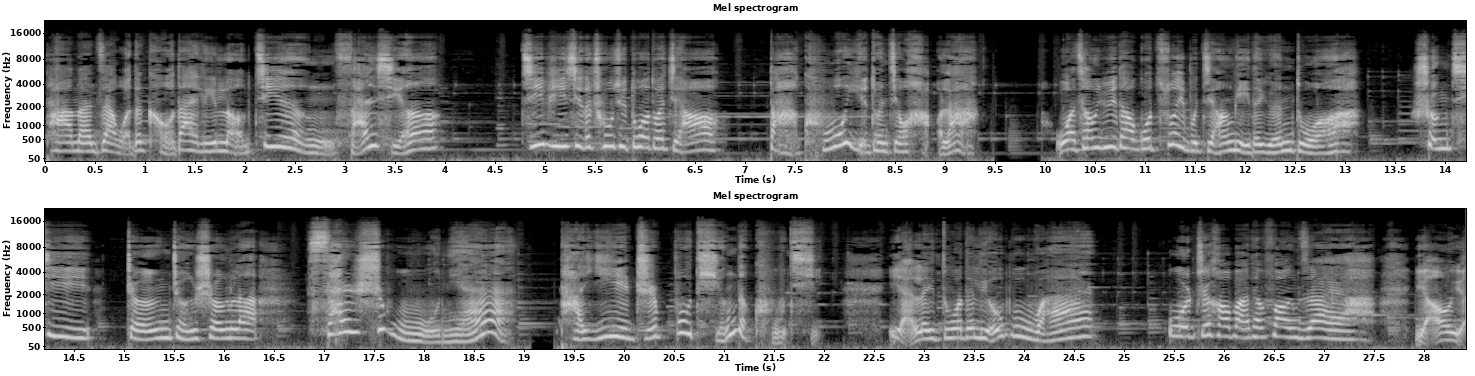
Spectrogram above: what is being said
他们在我的口袋里冷静反省，急脾气的出去跺跺脚，大哭一顿就好了。我曾遇到过最不讲理的云朵，生气整整生了三十五年，它一直不停的哭泣，眼泪多得流不完，我只好把它放在啊遥远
